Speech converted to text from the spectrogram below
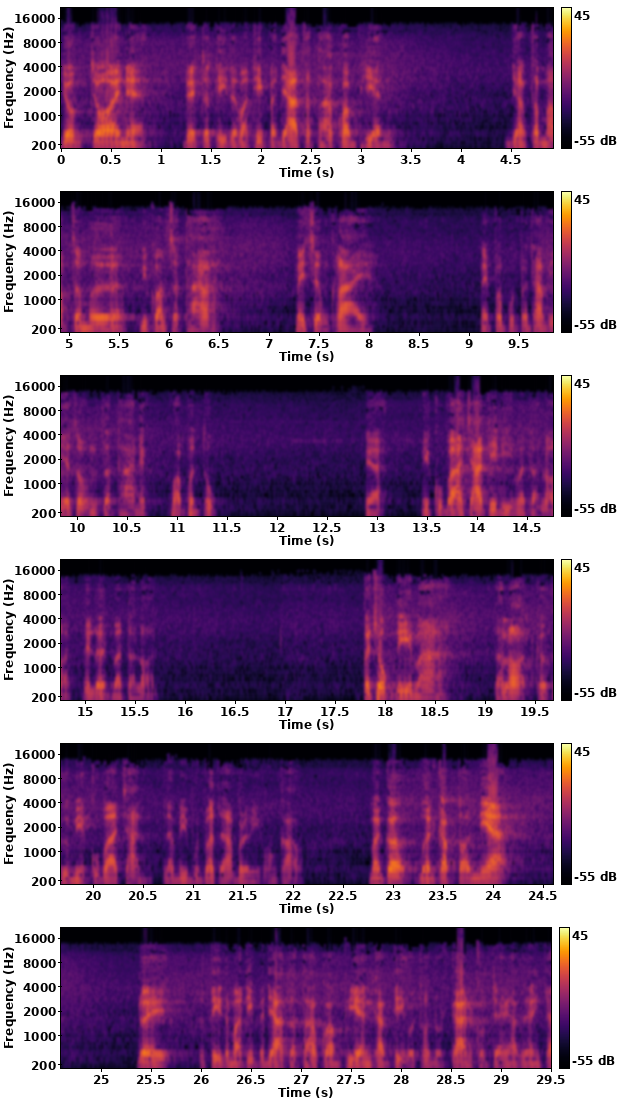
โยมจอยเนี่ย ด้วยสติสมาธิปัญญาศรัทธาความเพียรอย่างสม่ำเสมอมีความศรัทธาไม่เสื่อมคลาย ในพระพุทธธรรมพระสงฆ์ศรัทธาในความพ้นทุกข์เนี่ย มีครูบาอาจารย์ที่ดีมาตลอด ไปเลิศมาตลอด ก็โชคดีมา ตลอดก็คือมีครูบาอาจารย์ และมีบุญวาสนาบารมีของเก่า มันก็เหมือนกับตอนเนี้ยด้วยสติสมาธิปัญญาศรัทธาความเพียรขันติอดทนอดกลั้นข่มใจครับตั้งใจ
